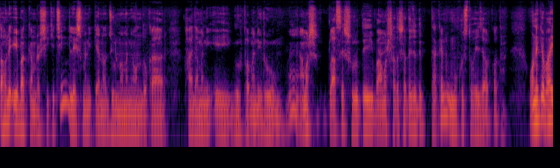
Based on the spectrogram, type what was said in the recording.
তাহলে এই বাক্যে আমরা শিখেছি লেশ মানে কেন? জুলমা মানে অন্ধকার হায়দা মানে এই গুরফা মানে রুম। হ্যাঁ আমার ক্লাসের শুরুতেই বা আমার সাথে সাথে যদি থাকেন, মুখস্থ হয়ে যাওয়ার কথা। অনেকে ভাই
